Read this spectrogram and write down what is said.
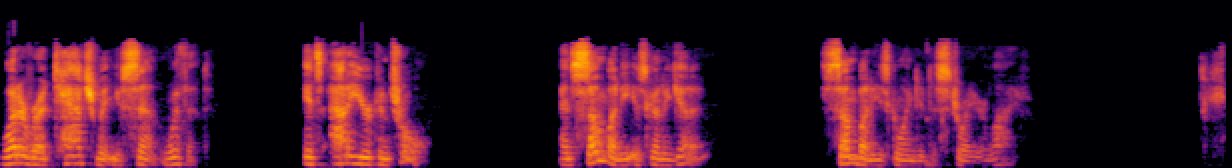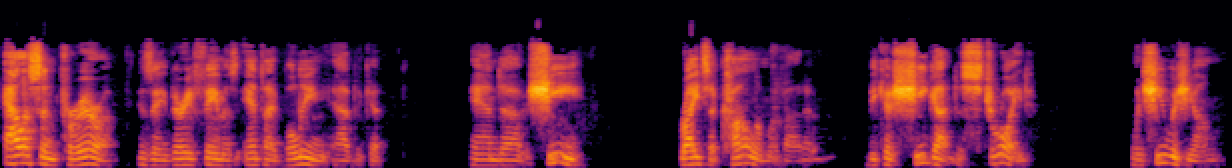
whatever attachment you sent with it, it's out of your control. And somebody is going to get it. Somebody's going to destroy your life. Allison Pereira is a very famous anti bullying advocate, and uh, she writes a column about it because she got destroyed when she was young.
